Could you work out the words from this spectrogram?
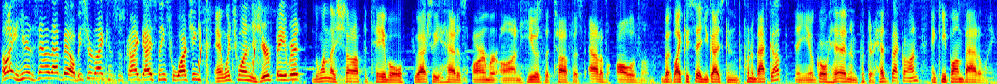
I like to hear the sound of that bell. Be sure to like and subscribe, guys. Thanks for watching. And which one is your favorite? The one that I shot off the table, who actually had his armor on, he was the toughest out of all of them. But like I said, you guys can put them back up and you know go ahead and put their heads back on and keep on battling.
